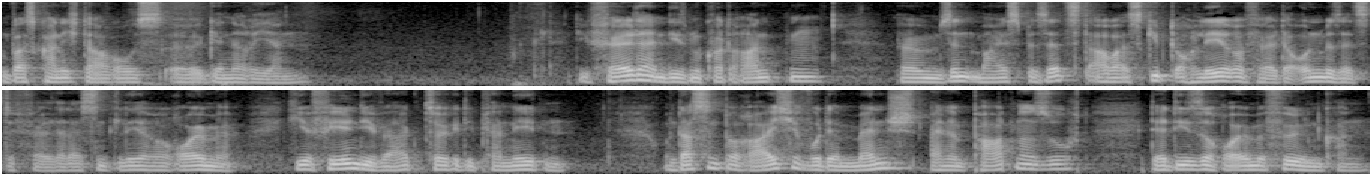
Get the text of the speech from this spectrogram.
und was kann ich daraus äh, generieren. Die Felder in diesem Quadranten ähm, sind meist besetzt, aber es gibt auch leere Felder, unbesetzte Felder, das sind leere Räume. Hier fehlen die Werkzeuge, die Planeten. Und das sind Bereiche, wo der Mensch einen Partner sucht, der diese Räume füllen kann.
